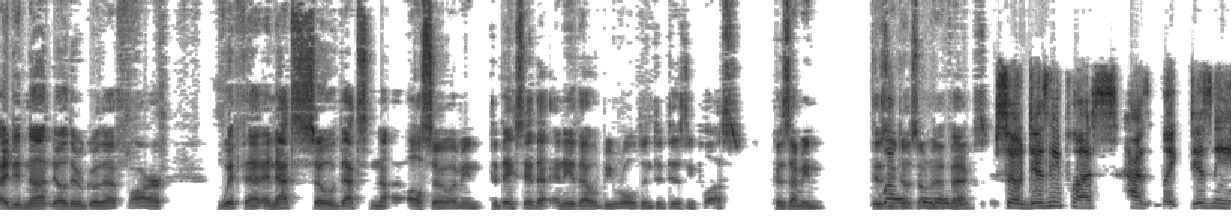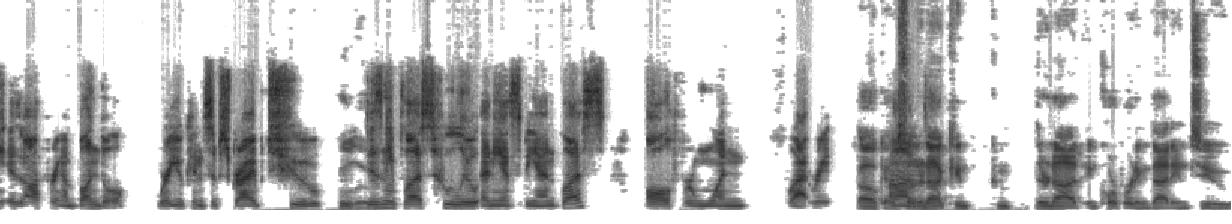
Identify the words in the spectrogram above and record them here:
I did not know they would go that far with that, and that's so. That's not also. I mean, did they say that any of that would be rolled into Disney Plus? Because I mean, Disney Well, does own so- FX. So Disney Plus has like Disney is offering a bundle where you can subscribe to Hulu. Disney Plus, Hulu, and ESPN Plus all for one flat rate. Okay, so um, they're not com- com- they're not incorporating that into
